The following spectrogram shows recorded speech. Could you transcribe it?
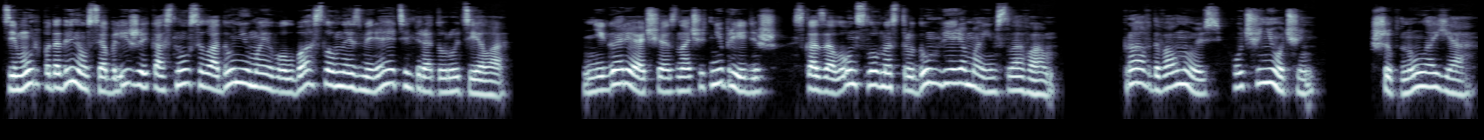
Тимур пододвинулся ближе и коснулся ладонью моего лба, словно измеряя температуру тела. «Не горячая, значит, не бредишь», – сказал он, словно с трудом веря моим словам. «Правда, волнуюсь. Очень-очень», – шепнула я.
